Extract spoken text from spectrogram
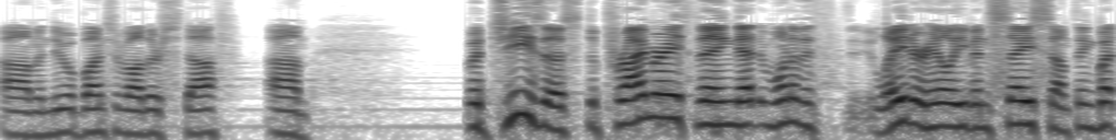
um, and do a bunch of other stuff. Um, but Jesus, the primary thing that one of the, later he'll even say something, but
